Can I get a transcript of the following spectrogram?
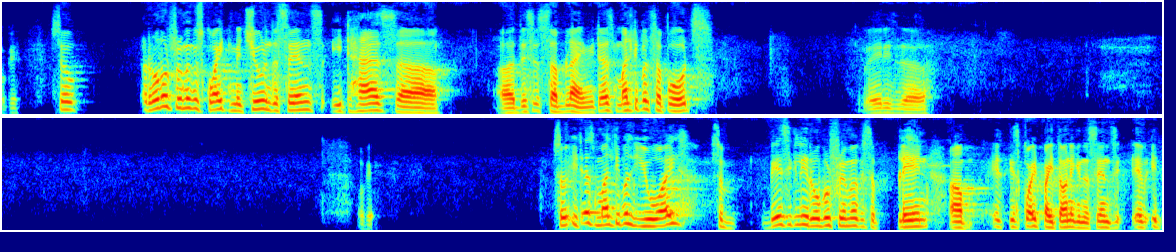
Okay. So robot framework is quite mature in the sense it has, uh, uh, this is Sublime, it has multiple supports. Where is the, okay. So it has multiple UIs. So basically robot framework is a plain, uh, it, it's quite Pythonic in the sense it, it,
